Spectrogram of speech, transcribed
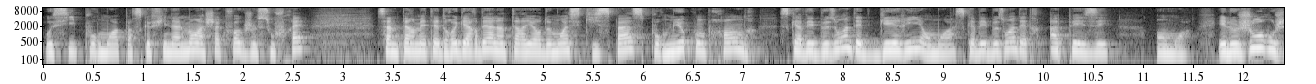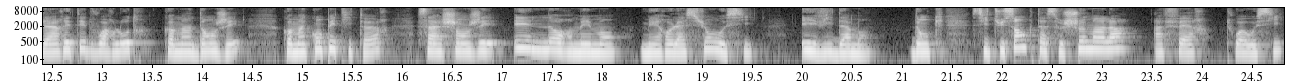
aussi pour moi, parce que finalement, à chaque fois que je souffrais, ça me permettait de regarder à l'intérieur de moi ce qui se passe pour mieux comprendre ce qui avait besoin d'être guéri en moi, ce qui avait besoin d'être apaisé en moi. Et le jour où j'ai arrêté de voir l'autre comme un danger, comme un compétiteur, ça a changé énormément mes relations aussi, évidemment. Donc, si tu sens que tu as ce chemin-là à faire, toi aussi,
